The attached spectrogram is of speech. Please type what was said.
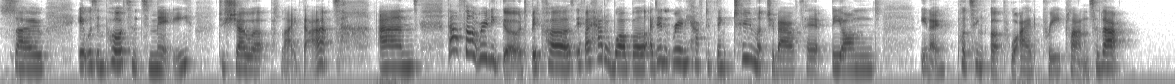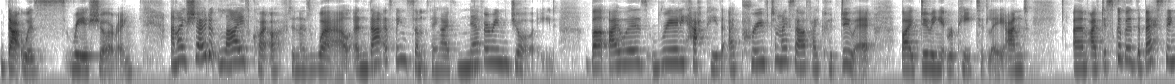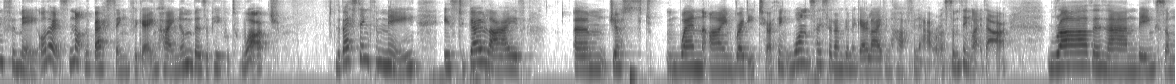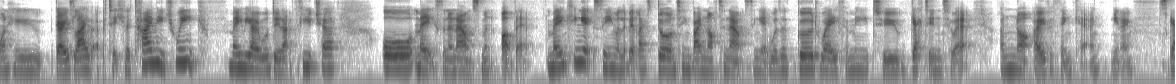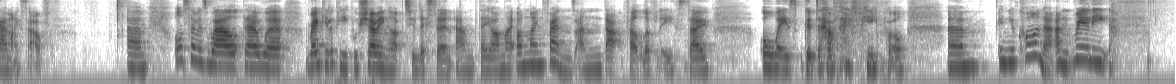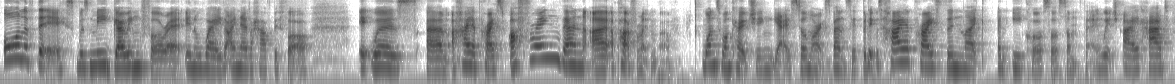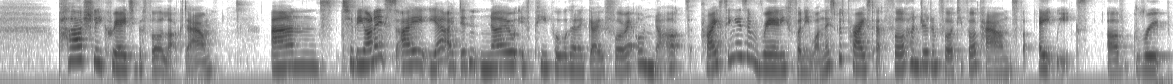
So it was important to me to show up like that. And that felt really good because if I had a wobble, I didn't really have to think too much about it beyond, you know, putting up what I had pre-planned. So that that was reassuring. And I showed up live quite often as well, and that has been something I've never enjoyed, but I was really happy that I proved to myself I could do it by doing it repeatedly. And um, I've discovered the best thing for me, although it's not the best thing for getting high numbers of people to watch, the best thing for me is to go live um, just when I'm ready to. I think once I said I'm going to go live in half an hour or something like that, rather than being someone who goes live at a particular time each week. Maybe I will do that in future. or makes an announcement of it. Making it seem a little bit less daunting by not announcing it was a good way for me to get into it and not overthink it and, you know, scare myself. Um, also, as well, there were regular people showing up to listen, and they are my online friends, and that felt lovely. So, always good to have those people um, in your corner. And really, all of this was me going for it in a way that I never have before. It was um, a higher priced offering than, I, apart from it, well, one to one coaching, yeah, it's still more expensive, but it was higher priced than like an e course or something, which I had partially created before lockdown. And to be honest, I yeah, I didn't know if people were going to go for it or not. Pricing is a really funny one. This was priced at £444 for 8 weeks of group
